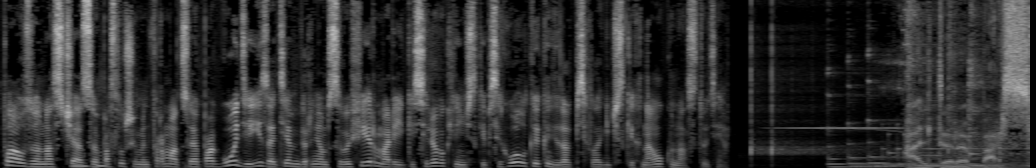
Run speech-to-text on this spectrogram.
Пауза у нас сейчас. Угу. Послушаем информацию о погоде и затем вернемся в эфир. Мария Киселева, клинический психолог и кандидат психологических наук у нас в студии. Альтера Парс.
